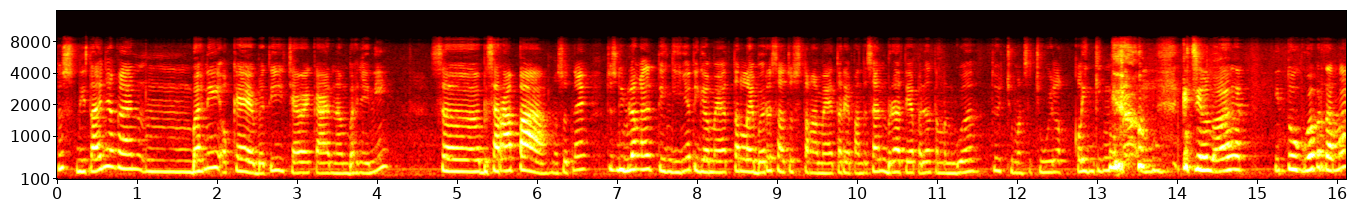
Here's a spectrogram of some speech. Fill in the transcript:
Terus ditanya kan, "Hmm, Mbah nih oke, berarti cewek kan, nah, mbahnya ini sebesar apa? Maksudnya terus dibilang kayak tingginya 3 meter lebarnya satu setengah meter. Ya pantesan berat ya padahal temen gue tuh cuma secuil kelingking gitu. Kecil banget. Itu gue pertama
